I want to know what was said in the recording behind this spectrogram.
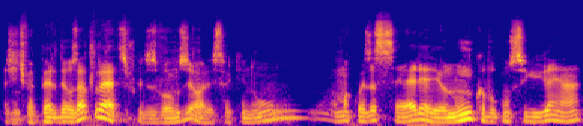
a gente vai perder os atletas, porque eles vão dizer, olha, isso aqui não, não é uma coisa séria, eu nunca vou conseguir ganhar.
